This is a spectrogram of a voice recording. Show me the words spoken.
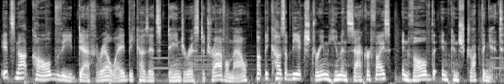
It's not called the Death Railway because it's dangerous to travel now, but because of the extreme human sacrifice involved in constructing it.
